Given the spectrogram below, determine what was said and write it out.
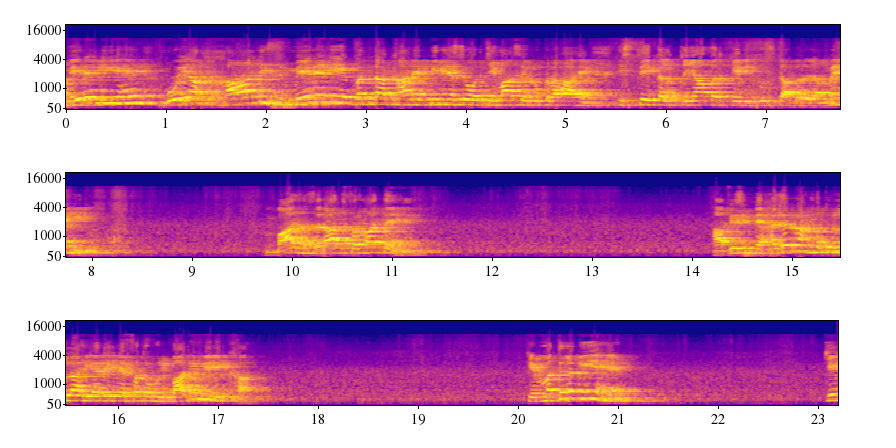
میرے لیے ہے، گویا خالص میرے لیے بندہ کھانے پینے سے اور جمع سے رک رہا ہے۔ اس سے کل قیامت کے دن اس کا بدلہ میں ہی دوں بعض حضرات فرماتے ہیں، حافظ ابن حجر رحمۃ اللہ علیہ نے فتح الباری میں لکھا کہ مطلب یہ ہے کہ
